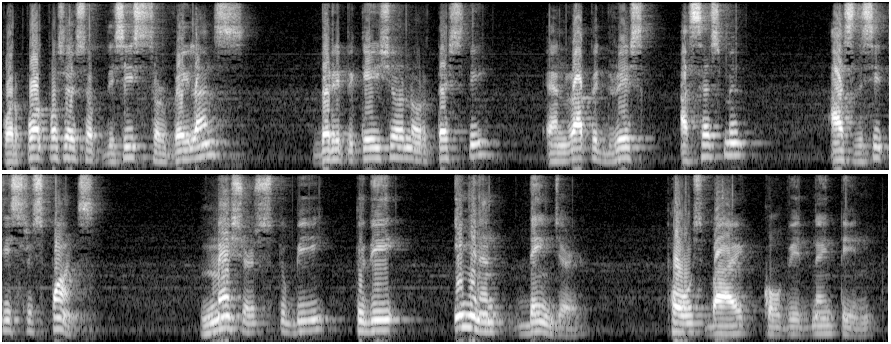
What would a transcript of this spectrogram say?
for purposes of disease surveillance, verification or testing, and rapid risk assessment as the city's response measures to be to the imminent danger posed by COVID-19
